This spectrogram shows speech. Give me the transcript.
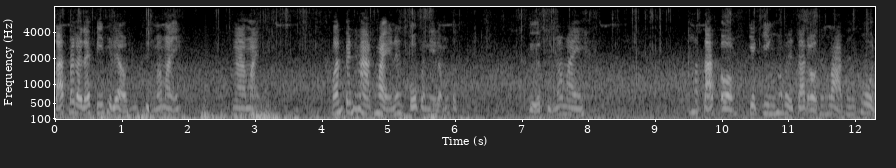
ตัดไปแล้วได้ปีที่แล้วขึ้นมาใหม่งาใหม่มันเป็นหากใหม่เนี่ยโกกันนี้แล้วมันก็เกิดขึ้นมาใหม่ เขาตัดออกเก็กกิ่งเขาไปตัดออกทั้งหลากทั้งโคน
